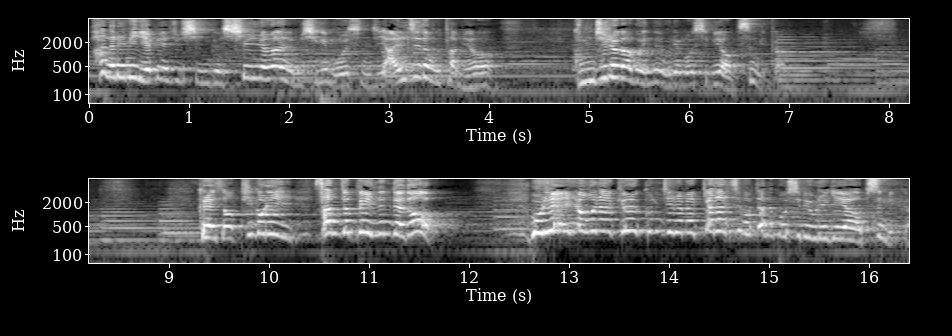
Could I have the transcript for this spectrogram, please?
하나님이 예배해 주신 그 신령한 음식이 무엇인지 알지도 못하며 굶주려 가고 있는 우리의 모습이 없습니까? 그래서 피골이 산접해 있는데도 우리의 영혼의 그 굶주림을 깨닫지 못하는 모습이 우리에게 없습니까?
